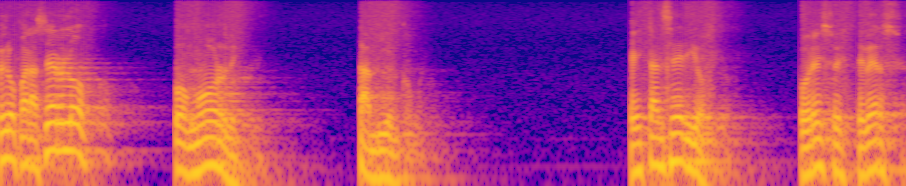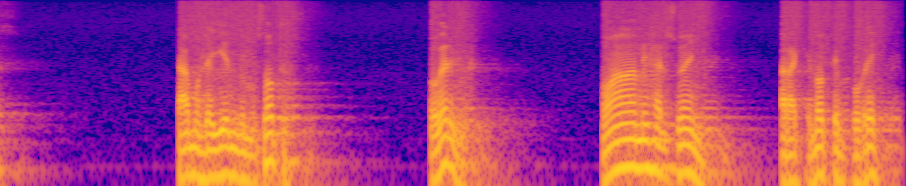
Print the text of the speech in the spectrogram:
pero para hacerlo con orden, también como. Es tan serio, por eso este verso estamos leyendo nosotros, proverbio. No ames al sueño para que no te empobrezcas.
